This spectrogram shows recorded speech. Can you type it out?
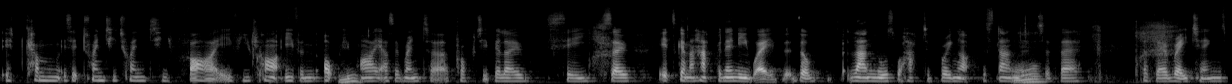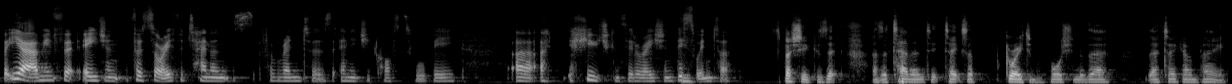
it- come is it 2025? You can't even occupy as a renter a property below C, so it's going to happen anyway. The, the landlords will have to bring up the standards of their of their ratings. But yeah, I mean, for agent, for sorry, for tenants, for renters, energy costs will be uh, a, a huge consideration this winter. especially because as a tenant, it takes a greater proportion of their, their take home pay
